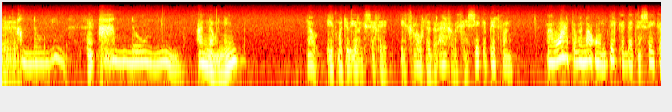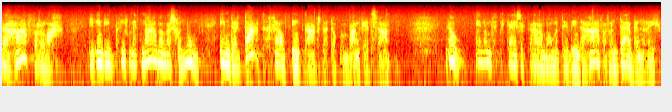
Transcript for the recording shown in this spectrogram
Uh, Anoniem. Anoniem. Anoniem? Nou, ik moet u eerlijk zeggen, ik geloof er eigenlijk geen sikkerpit van. Maar laten we nou ontdekken dat een zekere haverlag, die in die brief met name was genoemd, inderdaad geld in Kaapstad op een bank heeft staan. Nou, en omdat de keizer Karel momenteel in de haven van Durban ligt,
